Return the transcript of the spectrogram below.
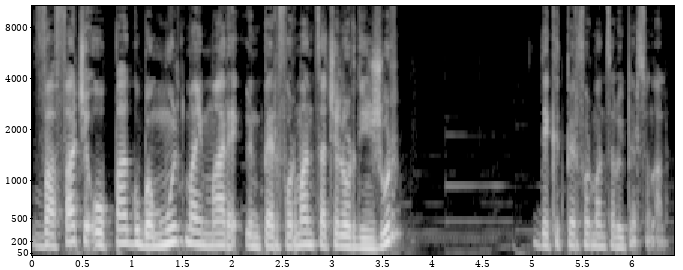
va face o pagubă mult mai mare în performanța celor din jur decât performanța lui personală.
